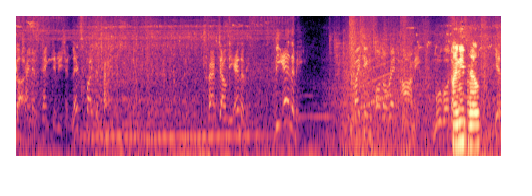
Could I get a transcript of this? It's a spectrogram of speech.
gun. China's tank division. Let's fight the tanks. Track down the enemy. The enemy. Fighting for the Red Army. Move order I need help. Yes,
